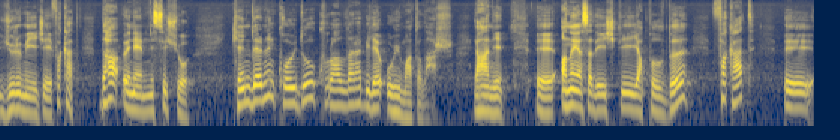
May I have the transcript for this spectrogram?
yürümeyeceği. Fakat daha önemlisi şu kendilerinin koyduğu kurallara bile uymadılar. Yani e, anayasa değişikliği yapıldı fakat e,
